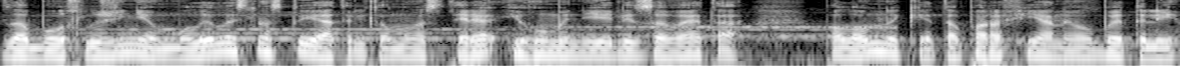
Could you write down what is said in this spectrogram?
За богослужінням молилась настоятелька монастиря Ігуменя Єлізавета, паломники та парафіяни обителі.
